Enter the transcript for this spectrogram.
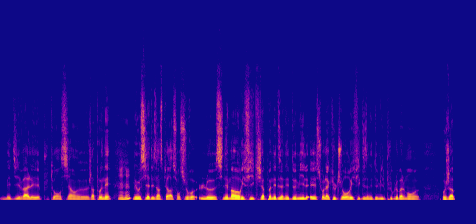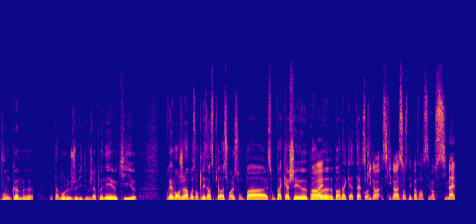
médiéval et plutôt ancien euh, japonais. Mhm. Mais aussi, il y a des inspirations sur le cinéma horrifique japonais des années 2000 et sur la culture horrifique des années 2000 plus globalement euh, au Japon, comme euh, notamment le jeu vidéo japonais euh, qui. Vraiment, j'ai l'impression que les inspirations, elles sont pas, elles sont pas cachées euh, par, Ouais. euh, par Nakata. Ce Quoi. qui, dans, ce qui, dans un sens, n'est pas forcément si mal,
